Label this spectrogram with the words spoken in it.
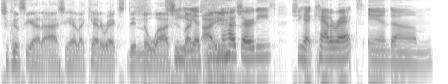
she couldn't see out of eye. She had like cataracts. Didn't know why. she, She's like yeah, she's in her thirties. She had cataracts, and um,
